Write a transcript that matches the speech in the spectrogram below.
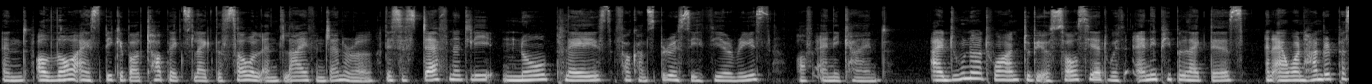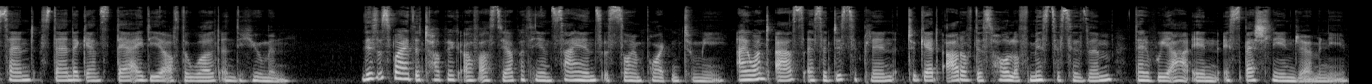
and although I speak about topics like the soul and life in general, this is definitely no place for conspiracy theories of any kind. I do not want to be associated with any people like this, and I 100% stand against their idea of the world and the human. This is why the topic of osteopathy and science is so important to me. I want us as a discipline to get out of this hole of mysticism that we are in, especially in Germany.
